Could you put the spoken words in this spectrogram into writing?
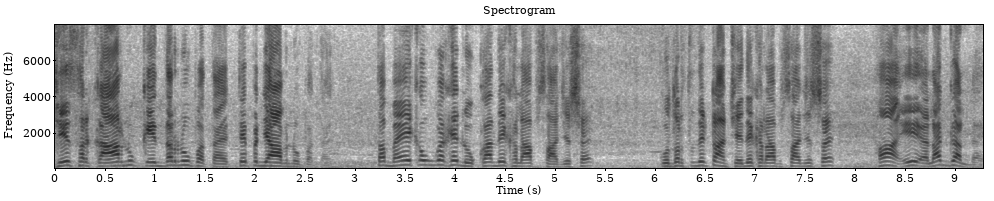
ਜੇ ਸਰਕਾਰ ਨੂੰ, ਕੇਂਦਰ ਨੂੰ ਪਤਾ ਹੈ ਤੇ ਪੰਜਾਬ ਨੂੰ ਪਤਾ ਹੈ, ਤਾਂ ਮੈਂ ਇਹ ਕਹੂੰਗਾ ਕਿ ਲੋਕਾਂ ਦੇ ਖਿਲਾਫ ਸਾਜ਼ਿਸ਼ ਹੈ, ਕੁਦਰਤ ਦੇ ਢਾਂਚੇ ਦੇ ਖਿਲਾਫ ਸਾਜ਼ਿਸ਼ ਹੈ। ਹਾਂ, ਇਹ ਅਲੱਗ ਗੱਲ ਹੈ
